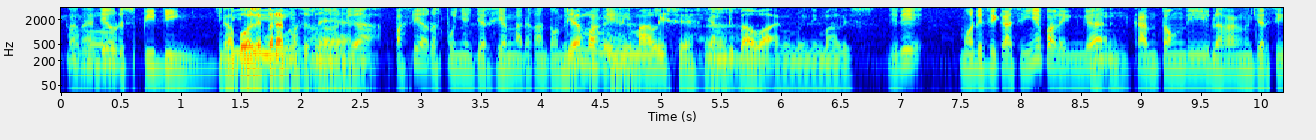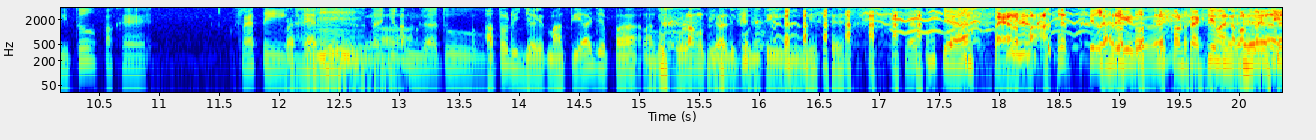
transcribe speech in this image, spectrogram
karena Oh. dia udah speeding. Nggak boleh berat Oh, maksudnya ya. Dia pasti harus punya jersey yang ada kantong di Dia belakangnya. meminimalis ya, yang Ah. dibawa ya meminimalis. Jadi modifikasinya paling enggak kantong di belakang jersey itu pakai sleting. Resleting. Hmm, Tadinya kan Oh. enggak tuh. Atau dijahit mati aja pak, nanti pulang tinggal digunting gitu. Repot ya. Per banget sih. Dari gitu. Konveksi mana konveksi?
